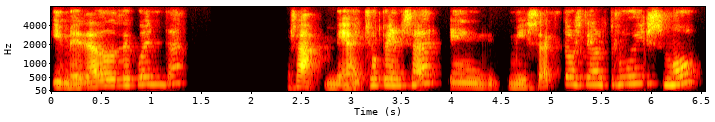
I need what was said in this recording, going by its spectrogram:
y me he dado de cuenta o sea, me ha hecho pensar en mis actos de altruismo.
